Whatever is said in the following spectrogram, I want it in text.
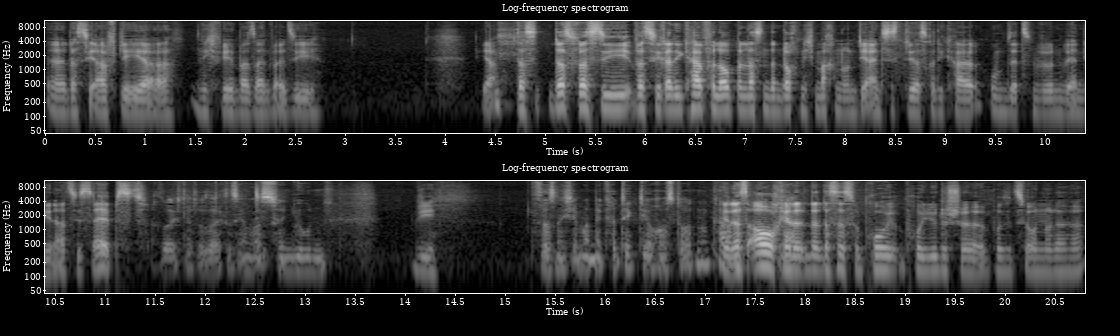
äh, dass die AfD ja nicht wählbar sein, weil sie ja, das, das was sie, was sie radikal verlautbaren lassen, dann doch nicht machen und die einzigen, die das radikal umsetzen würden, wären die Nazis selbst. Also ich dachte, du sagst es irgendwas zu den Juden. Wie? Ist das nicht immer eine Kritik, die auch aus Dortmund kam? Ja, das auch. Ja, ja das ist so pro, pro-jüdische Position oder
